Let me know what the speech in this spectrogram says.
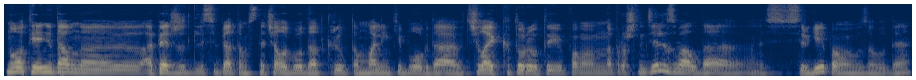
Ну вот я недавно, э, опять же, для себя там с начала года открыл там маленький блог, да, человек, которого ты, по-моему, на прошлой неделе звал, да, Сергей, по-моему, зовут, да,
